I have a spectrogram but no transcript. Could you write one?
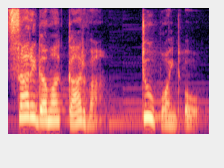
सारेगामा कारवा 2.0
